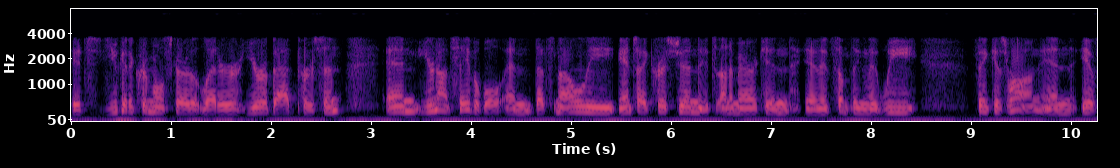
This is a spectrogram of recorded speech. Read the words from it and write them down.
It's you get a criminal scarlet letter, you're a bad person, and you're not savable. And that's not only anti-Christian, it's un-American, and it's something that we think is wrong. And if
